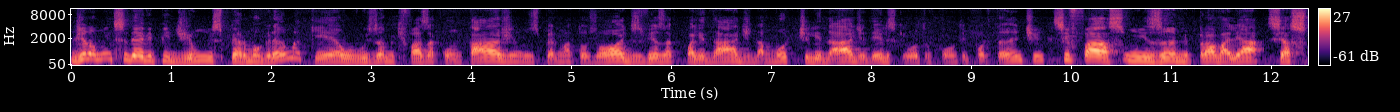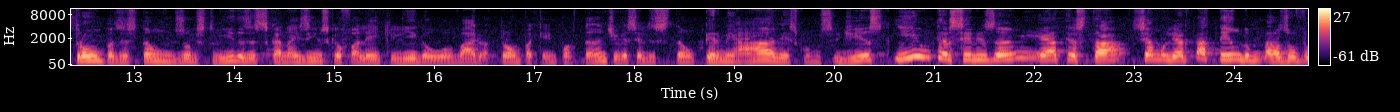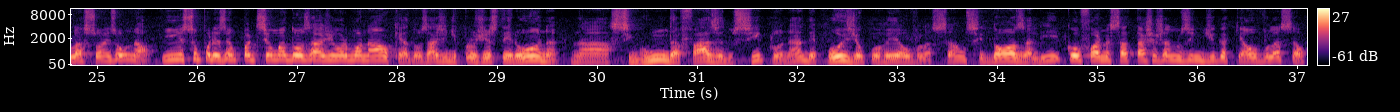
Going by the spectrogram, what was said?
geralmente se deve pedir um espermograma, que é o exame que faz a contagem dos espermatozoides, vê a qualidade da motilidade deles, que é outro ponto importante. Se faz um exame para avaliar se as trompas estão desobstruídas, esses canaizinhos que eu falei que liga o ovário à trompa, que é importante, ver se eles estão permeáveis, como se diz. E o terceiro exame é atestar se a mulher mulher está tendo as ovulações ou não. E isso, por exemplo, pode ser uma dosagem hormonal, que é a dosagem de progesterona na segunda fase do ciclo, né, depois de ocorrer a ovulação, se dosa ali, conforme essa taxa já nos indica que há ovulação.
